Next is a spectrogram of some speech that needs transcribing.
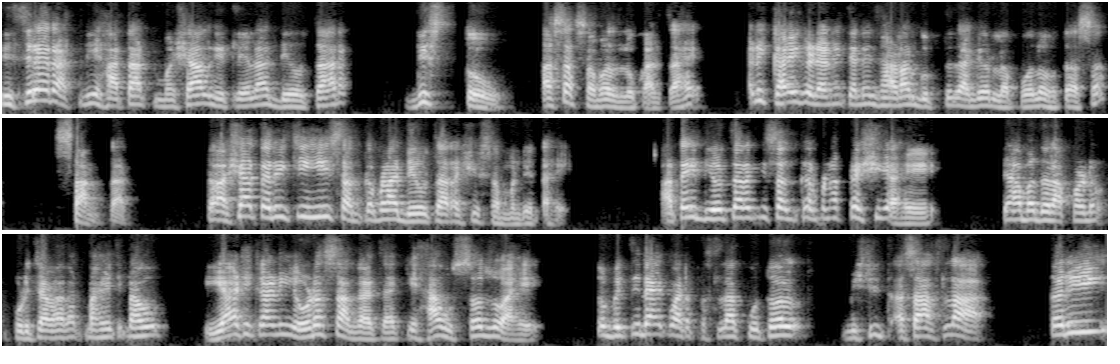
तिसऱ्या रात्री हातात मशाल घेतलेला देवतार दिसतो असा समज लोकांचा आहे. आणि काही गड्याने त्याने झाडावर गुप्त जागेवर लपवलं होतं असं सांगतात. तर अशा तऱ्हेची ही संकल्पना देवचाराशी संबंधित आहे. आता ही देवचाराची संकल्पना कशी आहे? त्याबद्दल आपण पुढच्या भागात माहिती पाहू. या ठिकाणी एवढंच सांगायचं आहे की हा उत्सव जो आहे तो भीतीदायक वाटत असला कुतूहल मिश्रित असा असला तरी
